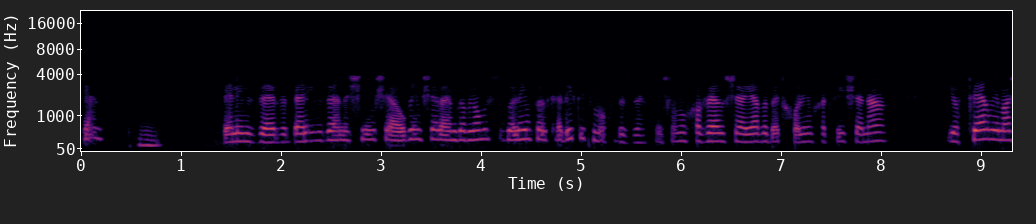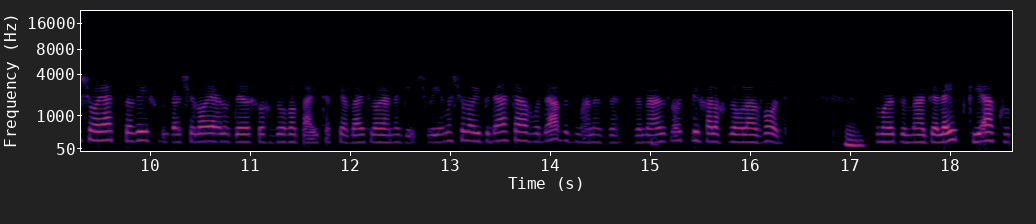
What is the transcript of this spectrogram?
כן, כן. בין אם זה ובין אם זה אנשים שההורים שלהם גם לא מסוגלים כלכלית לתמוך בזה. יש לנו חבר שהיה בבית חולים חצי שנה, יותר ממה שהוא היה צריך, בגלל שלא היה לו דרך לחזור הביתה, כי הבית לא היה נגיש. ואימא שלו איבדה את העבודה בזמן הזה, ומאז לא הצליחה לחזור לעבוד. כן. זאת אומרת, זה מעגלי פגיעה כל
